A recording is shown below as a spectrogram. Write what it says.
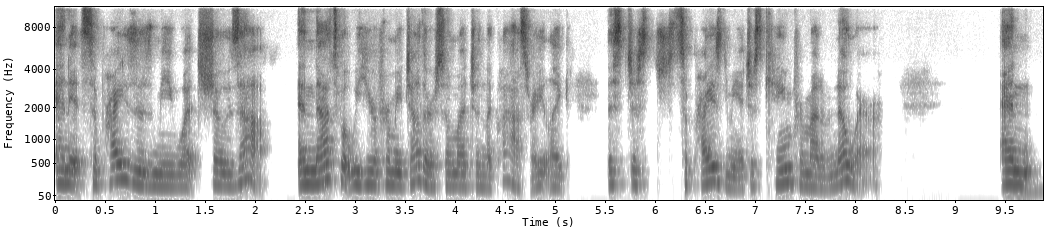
and it surprises me what shows up. And that's what we hear from each other so much in the class right? Like this just surprised me. It just came from out of nowhere. And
